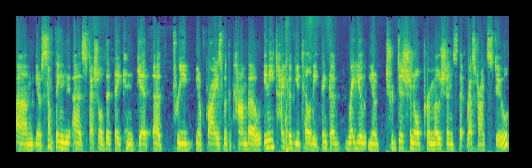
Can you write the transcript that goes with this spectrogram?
um, you know, something uh, special that they can get a free, you know, fries with a combo, any type of utility. Think of regular, you know, traditional promotions that restaurants do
